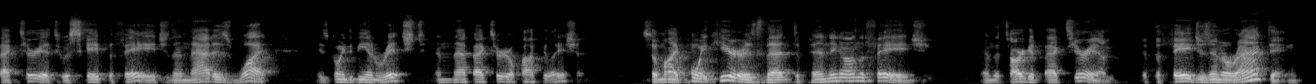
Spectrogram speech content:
bacteria to escape the phage, then that is what is going to be enriched in that bacterial population. So my point here is that depending on the phage and the target bacterium, if the phage is interacting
